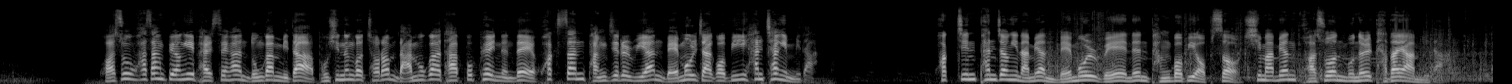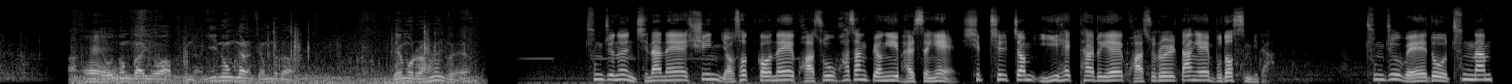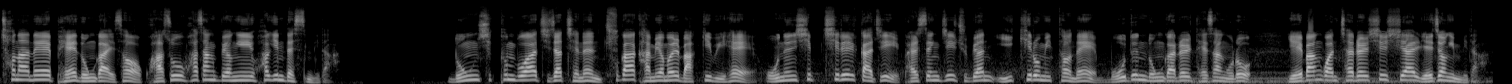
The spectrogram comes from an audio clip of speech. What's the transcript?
과수 화상병이 발생한 농가입니다. 보시는 것처럼 나무가 다 뽑혀 있는데 확산 방지를 위한 매몰 작업이 한창입니다. 확진 판정이 나면 매몰 외에는 방법이 없어 심하면 과수원 문을 닫아야 합니다. 네. 요 농가 요 앞에는 이 농가는 전부 다 메모를 하는 거예요. 충주는 지난해 56건의 과수 화상병이 발생해 17.2헥타르의 과수를 땅에 묻었습니다. 충주 외에도 충남 천안의 배 농가에서 과수 화상병이 확인됐습니다. 농식품부와 지자체는 추가 감염을 막기 위해 오는 17일까지 발생지 주변 2km 내 모든 농가를 대상으로 예방 관찰을 실시할 예정입니다.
